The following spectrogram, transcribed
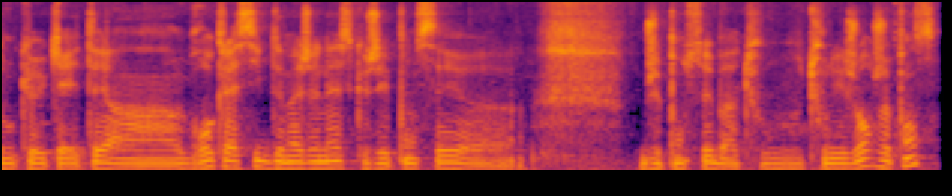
Donc euh, qui a été un gros classique de ma jeunesse que j'ai poncé j'ai poncé bah, tous- les jours je pense.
